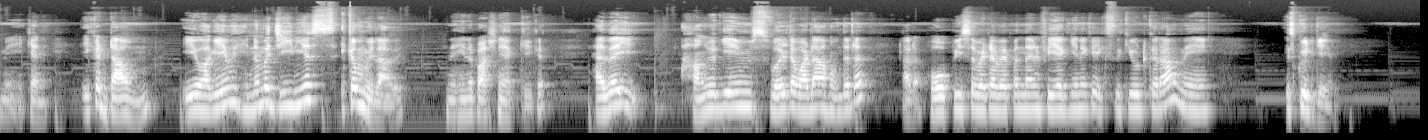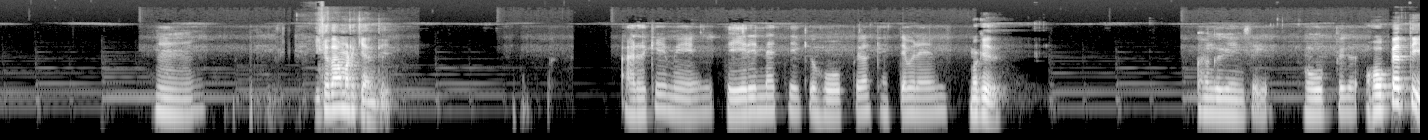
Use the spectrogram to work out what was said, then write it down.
මේ එකැන එක ඩම් ඒ වගේම හෙනම ජීනියස් එකම වෙලාවේ. නැහෙන ප්‍රශ්නයක් එක හැබැයි හඟගේම්ස් වල්ට වඩා හොඳට අ හෝපිස වැට වෙපන්දන් ෆිය කියන එක එක්සිකියුට් කර මේ ස්කුඩ්ගේ එක තාමට කැන්ති අරක මේ තේරෙන් ඇත්තේ එක හෝප් එකක් ඇත්තම නෑම මොකේද? හඟගේන්සගේ හෝප් එක හොප ඇත්ති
